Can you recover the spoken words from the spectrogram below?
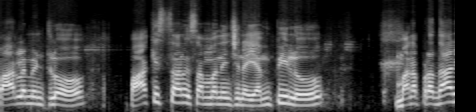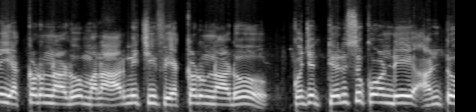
పార్లమెంట్లో పాకిస్తాన్కు సంబంధించిన ఎంపీలు మన ప్రధాని ఎక్కడున్నాడు మన ఆర్మీ చీఫ్ ఎక్కడున్నాడు కొంచెం తెలుసుకోండి అంటూ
